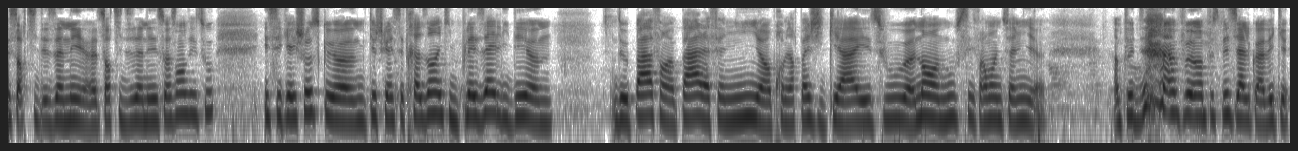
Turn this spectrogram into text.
sortis des années sortis des années 60 et tout et c'est quelque chose que, que je connaissais très bien et qui me plaisait l'idée de pas enfin pas la famille en première page Ikea et tout non nous c'est vraiment une famille un peu un peu un peu spéciale quoi avec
